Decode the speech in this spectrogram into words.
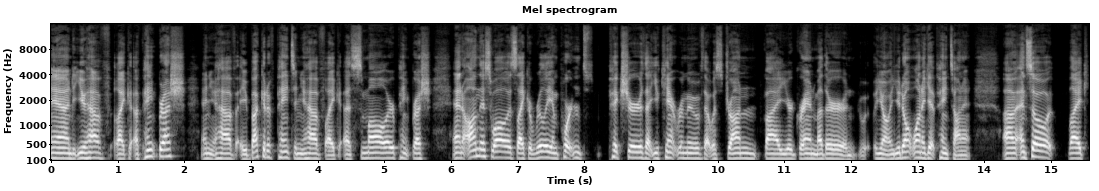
and you have like a paintbrush and you have a bucket of paint and you have like a smaller paintbrush and on this wall is like a really important picture that you can't remove that was drawn by your grandmother and you know you don't want to get paint on it. Uh, and so like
